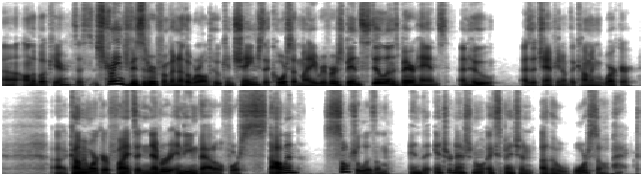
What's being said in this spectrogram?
uh, on the book here. It says, "Strange visitor from another world who can change the course of mighty rivers bends still in his bare hands, and who, as a champion of the common worker, uh, common worker fights a never-ending battle for Stalin, socialism, and the international expansion of the Warsaw Pact.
